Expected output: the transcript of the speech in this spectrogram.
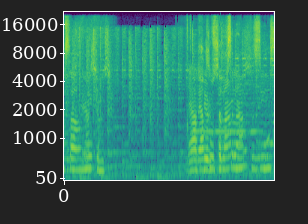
assalomu alaykum yaxshi o'tiribsizlarmi sizingiz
